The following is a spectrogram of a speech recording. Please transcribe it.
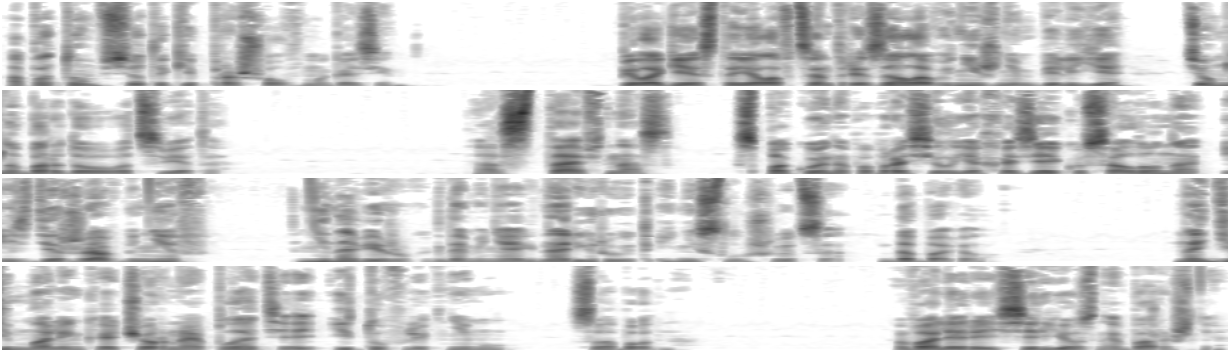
а потом все-таки прошел в магазин. Пелагея стояла в центре зала в нижнем белье темно-бордового цвета. «Оставь нас», — спокойно попросил я хозяйку салона и, сдержав гнев, ненавижу, когда меня игнорируют и не слушаются, добавил. «Найди маленькое черное платье и туфли к нему. Свободно». Валерия серьезная барышня.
